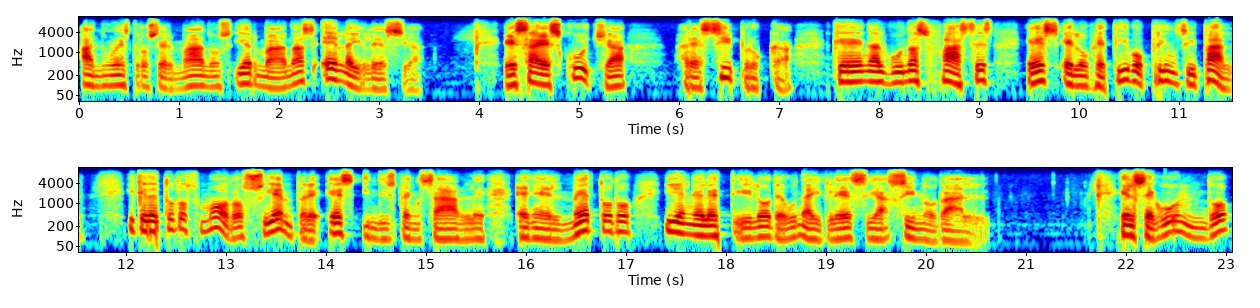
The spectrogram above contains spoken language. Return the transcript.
a nuestros hermanos y hermanas en la iglesia. Esa escucha recíproca, que en algunas fases es el objetivo principal y que de todos modos siempre es indispensable en el método y en el estilo de una iglesia sinodal. El segundo,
